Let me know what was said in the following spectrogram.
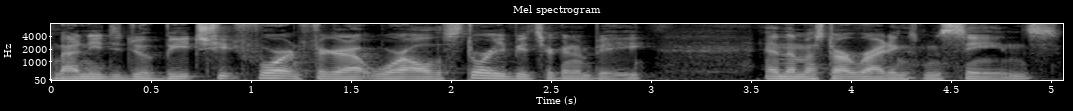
But I need to do a beat sheet for it and figure out where all the story beats are going to be. And then I'm to start writing some scenes.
